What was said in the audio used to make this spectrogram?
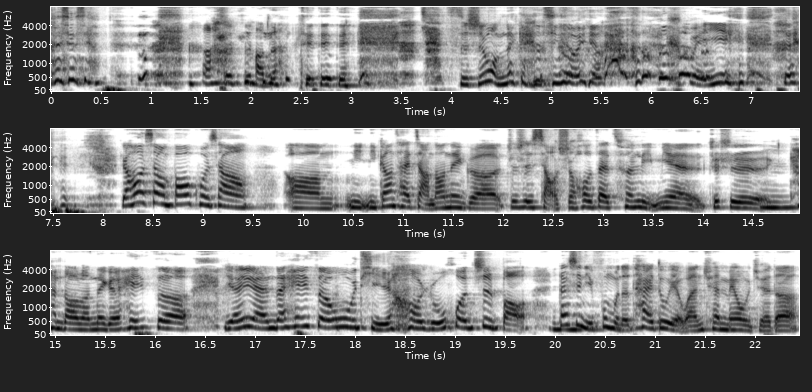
就这样啊。好的，对对对，此时我们的感情有点诡异。对，然后像包括像嗯，你你刚才讲到那个，就是小时候在村里面，就是嗯。看到了那个黑色圆圆的黑色物体，然后如获至宝，但是你父母的态度也完全没有觉得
